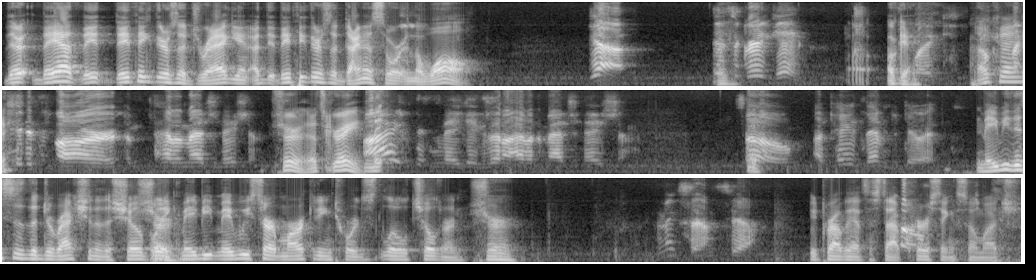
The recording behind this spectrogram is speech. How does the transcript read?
They they have they, they think there's a dragon. uh, They think there's a dinosaur in the wall. Yeah, uh, it's a great game. Uh, okay, Like, Okay. my kids are have imagination. sure, that's great. I didn't make it because I don't have an imagination. So uh, I paid them to do it. Maybe this is the direction of the show, Sure. Blake. Maybe maybe we start marketing towards little children. Sure. It makes sense, yeah. We'd probably have to stop oh. cursing so much.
